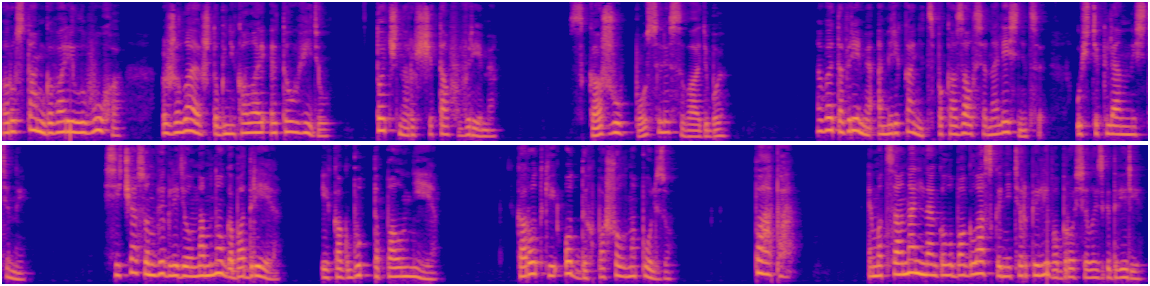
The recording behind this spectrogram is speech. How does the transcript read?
Рустам говорил в ухо, желая, чтобы Николай это увидел, точно рассчитав время. «Скажу после свадьбы». В это время американец показался на лестнице у стеклянной стены. Сейчас он выглядел намного бодрее и как будто полнее. Короткий отдых пошел на пользу. «Папа!» Эмоциональная голубоглазка нетерпеливо бросилась к двери.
